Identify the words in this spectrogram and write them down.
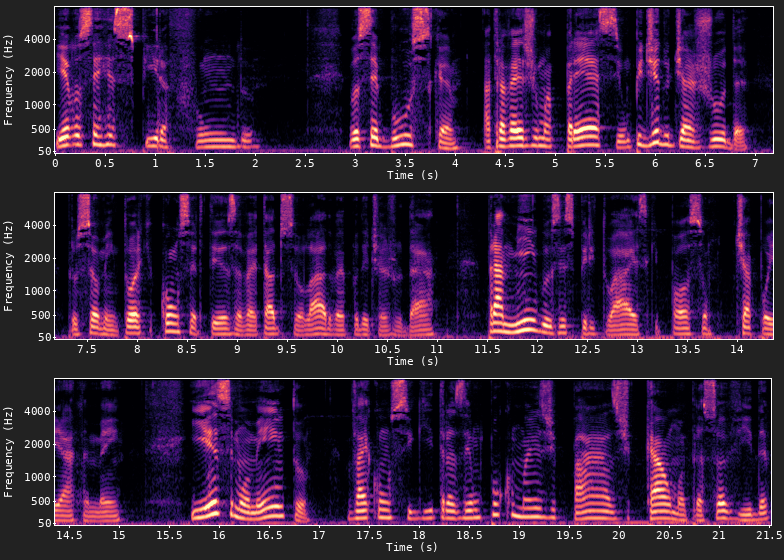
E aí você respira fundo. Você busca, através de uma prece, um pedido de ajuda para o seu mentor, que com certeza vai estar do seu lado, vai poder te ajudar. Para amigos espirituais que possam te apoiar também. E esse momento vai conseguir trazer um pouco mais de paz, de calma para a sua vida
